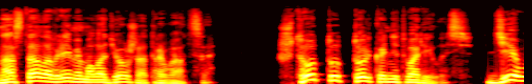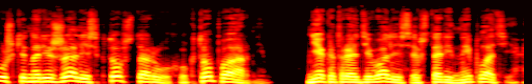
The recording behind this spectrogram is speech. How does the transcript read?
Настало время молодежи отрываться. Что тут только не творилось. Девушки наряжались кто в старуху, кто парнем. Некоторые одевались в старинные платья.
